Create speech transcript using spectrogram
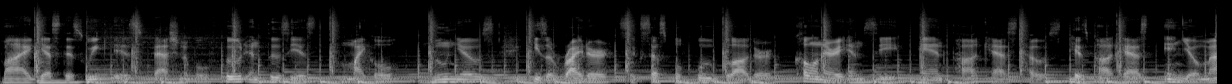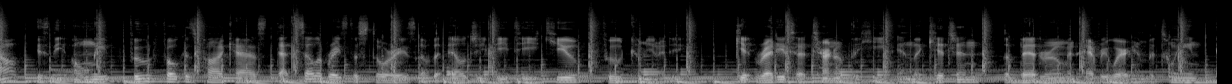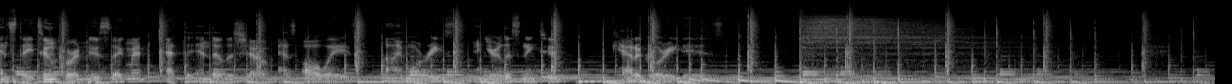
My guest this week is fashionable food enthusiast Michael Munoz. He's a writer, successful food blogger, culinary MC, and podcast host. His podcast, In Your Mouth, is the only food focused podcast that celebrates the stories of the LGBTQ food community. Get ready to turn up the heat in the kitchen, the bedroom, and everywhere in between. And stay tuned for a new segment at the end of the show. As always, I'm Maurice, and you're listening to Category Is.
